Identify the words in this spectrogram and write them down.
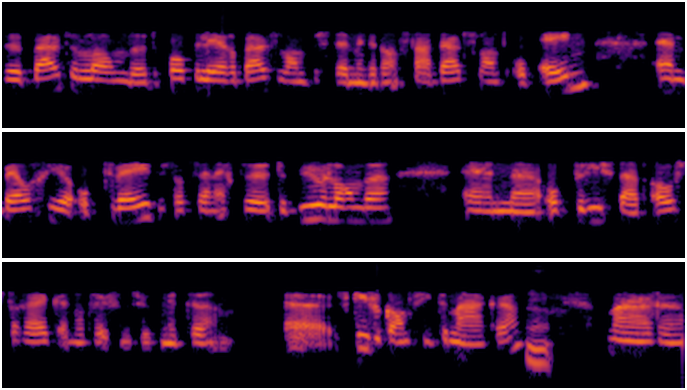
de buitenlanden, de populaire buitenlandbestemmingen... dan staat Duitsland op één en België op twee. Dus dat zijn echt de, de buurlanden. En op drie staat Oostenrijk. En dat heeft natuurlijk met de skivakantie te maken. Ja. Maar uh,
